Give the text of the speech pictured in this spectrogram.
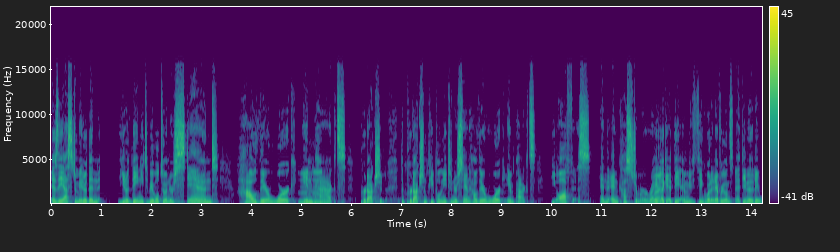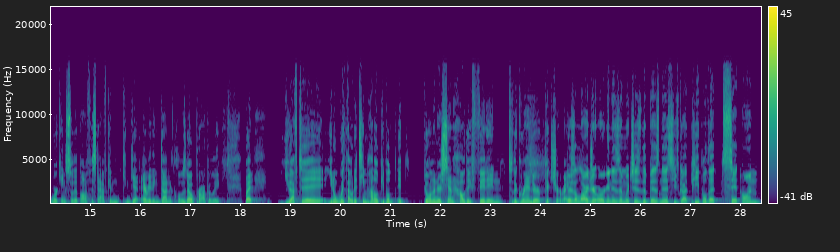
As the estimator, then you know they need to be able to understand how their work mm-hmm. impacts production. The production people need to understand how their work impacts the office and and customer, right? Right. Like at the I mean, if you think about it, everyone's at the end of the day working so that the office staff can can get everything done and closed out properly. But you have to, you know, without a team huddle, people it don't understand how they fit in to the grander picture, right? There's a larger organism, which is the business. You've got people that sit on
